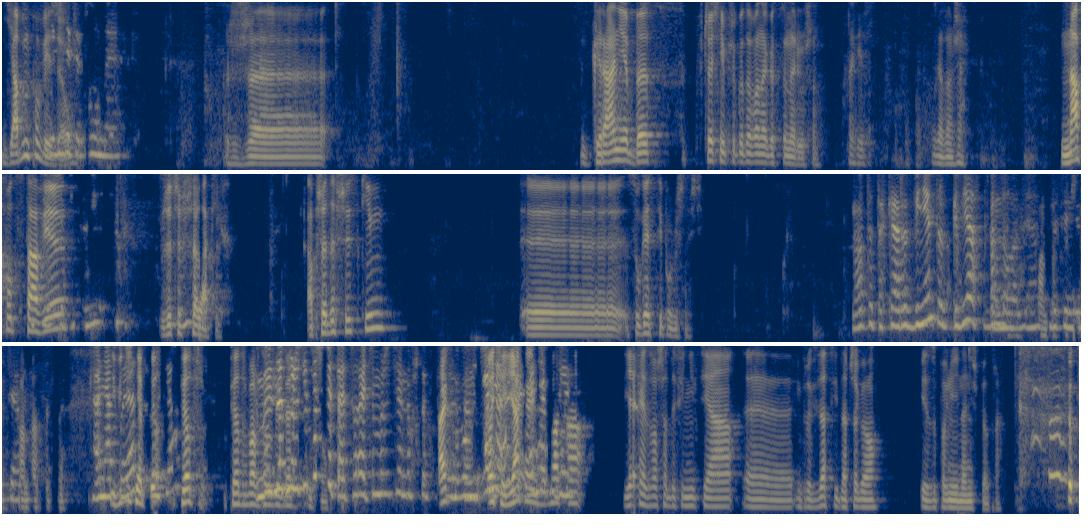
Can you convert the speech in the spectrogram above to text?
ja bym Nie powiedział, widzę te tłumy. że granie bez wcześniej przygotowanego scenariusza. Tak jest. Zgadzam się. Na podstawie rzeczy wszelakich. A przede wszystkim yy, sugestii publiczności. No to taka rozwinięta z gwiazdką. Bardzo ładnie. Definicja. fantastycznie. Ania, I widzicie, definicja? Pio- Piotr, Piotr bardzo My, nas możecie też pytać, słuchajcie, możecie na przykład... Tak? Mogą Słuchajcie, Ania- jaka Ania jest, sobie- wasza, jaka jest wasza definicja e, improwizacji? Dlaczego jest zupełnie inna niż Piotra?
